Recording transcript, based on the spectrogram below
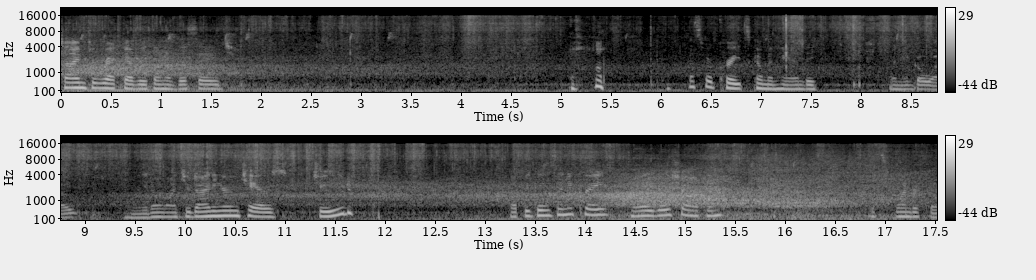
Time to wreck everything at this age. That's where crates come in handy when you go out. And you don't want your dining room chairs chewed. Puppy goes in a crate while you go shopping. It's wonderful.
